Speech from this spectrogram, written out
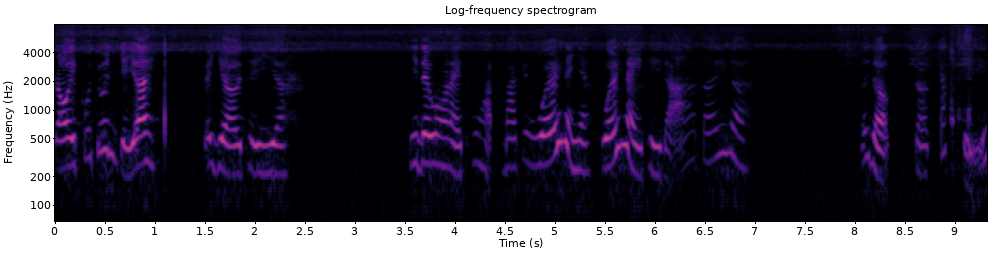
Rồi cô chú anh chị ơi, bây giờ thì như đeo qua này thu hoạch ba cái quế này nha. Quế này thì đã tới tới đợt cắt tỉa.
